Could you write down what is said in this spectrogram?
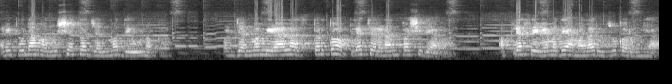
आणि पुन्हा मनुष्याचा जन्म देऊ नका. पण जन्म मिळालाच तर तो आपल्या चरणांपाशी द्यावा. आपल्या सेवेमध्ये आम्हाला रुजू करून घ्या.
